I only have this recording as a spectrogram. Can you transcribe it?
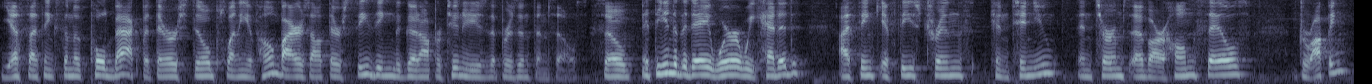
Yes, I think some have pulled back, but there are still plenty of home buyers out there seizing the good opportunities that present themselves. So at the end of the day, where are we headed? I think if these trends continue in terms of our home sales dropping,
